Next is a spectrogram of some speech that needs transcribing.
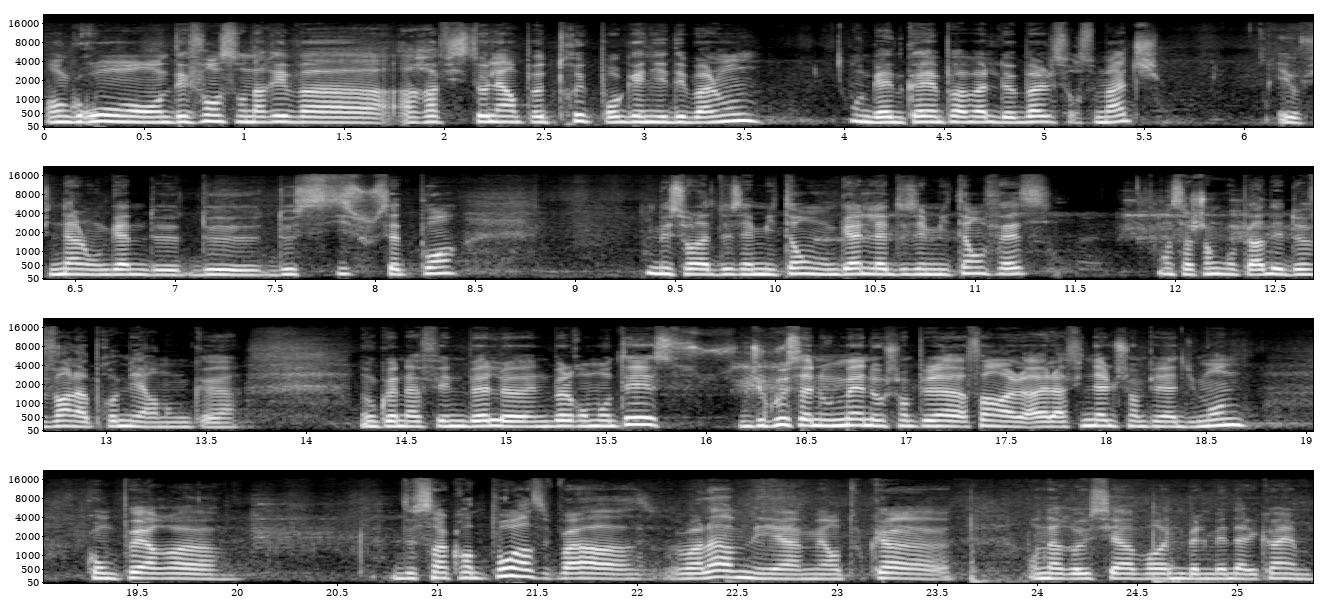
en gros, en défense, on arrive à, rafistoler un peu de trucs pour gagner des ballons. On gagne quand même pas mal de balles sur ce match. Et au final, on gagne de, de, de 6 ou 7 points. Mais sur la deuxième mi-temps, on gagne la deuxième mi-temps en fait, en sachant qu'on perdait de 20 la première. Donc, euh, donc on a fait une belle, une belle remontée. Du coup, ça nous mène au championnat, enfin, à la finale du championnat du monde, qu'on perd euh, de 50 points. C'est pas, voilà, mais, euh, en tout cas, on a réussi à avoir une belle médaille quand même.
